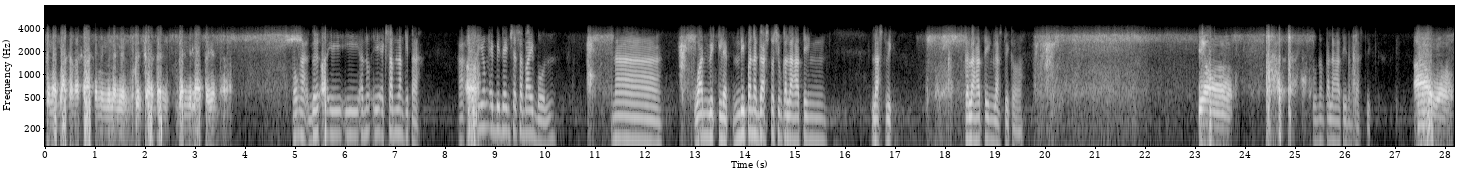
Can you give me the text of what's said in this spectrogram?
pinabasa na sa akin ng nila yun. Kung sa Dan, Daniel ata yun. ah. Oo nga, gu- ah, i, i- ano, i-exam lang kita. Ah, Ah. ano yung ebidensya sa Bible na one week left? Hindi pa nagastos yung kalahating last week. Kalahating last week, oh. Yung, Unang kalahati ng last week. ah, yung,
